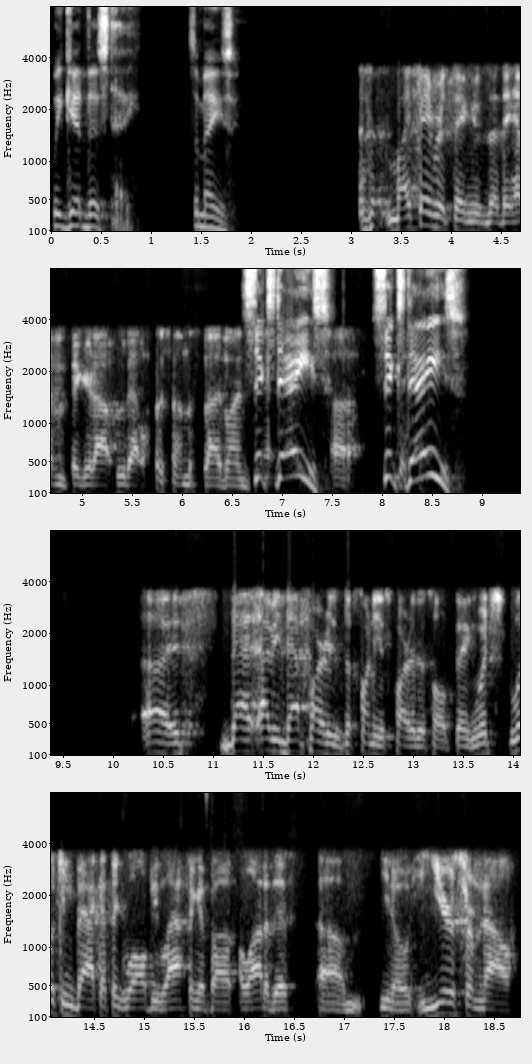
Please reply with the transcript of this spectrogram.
We get this day. It's amazing. Favorite thing is that they haven't figured out who that was on the sidelines. Six days. Uh, Six days. Uh, it's that. I mean, that part is the funniest part of this whole thing. Which, looking back, I think we'll all be laughing about a lot of this. Um, you know, years from now.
